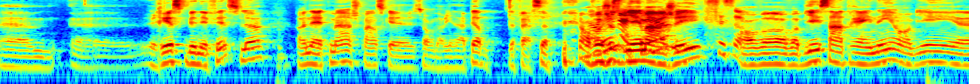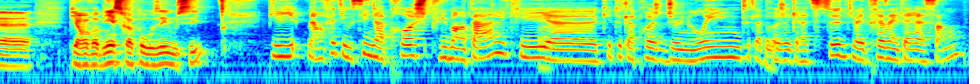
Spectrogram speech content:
euh, euh, risque-bénéfice, là, honnêtement, je pense que on n'a rien à perdre de faire ça. on va juste bien manger, on va, va, bien s'entraîner, on va bien. Euh, Puis on va bien se reposer aussi. Puis, mais en fait, il y a aussi une approche plus mentale qui est, euh, qui est toute l'approche journaling, toute l'approche de gratitude qui va être très intéressante.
